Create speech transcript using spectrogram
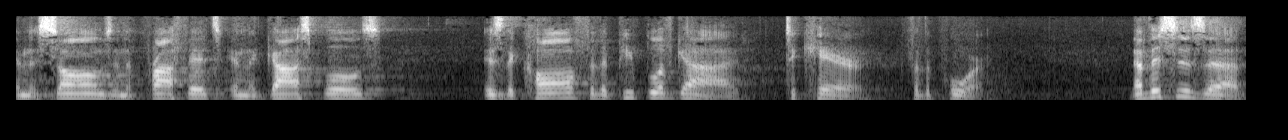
in the Psalms and the prophets, in the Gospels, is the call for the people of God to care for the poor. Now, this is a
